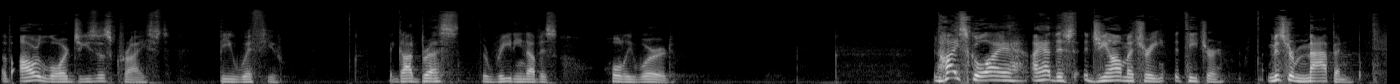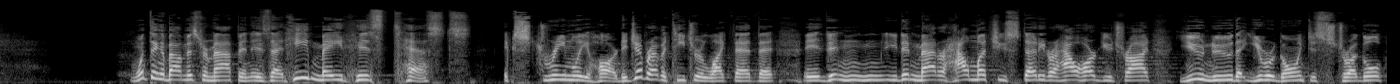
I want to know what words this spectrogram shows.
of our Lord Jesus Christ be with you. May God bless the reading of his holy word. In high school, I, I had this geometry teacher, Mr. Mappin. One thing about Mr. Mappin is that he made his tests extremely hard. Did you ever have a teacher like that that it didn't it didn't matter how much you studied or how hard you tried, you knew that you were going to struggle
